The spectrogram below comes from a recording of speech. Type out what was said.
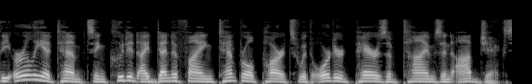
The early attempts included identifying temporal parts with ordered pairs of times and objects,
